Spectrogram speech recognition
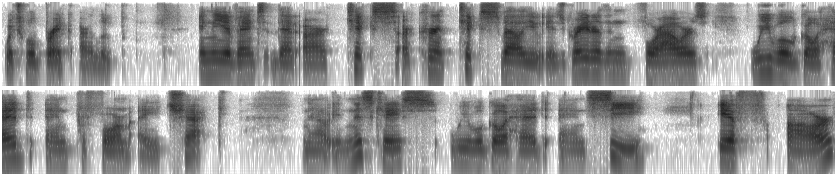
which will break our loop. In the event that our ticks, our current ticks value is greater than four hours, we will go ahead and perform a check. Now, in this case, we will go ahead and see if our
